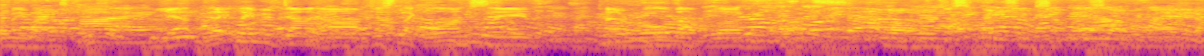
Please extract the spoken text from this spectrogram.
normally wear a tie. Yep, lately we've done um, just like long sleeve, kind of rolled up look. well, we were just finishing summer, so we kind of a more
